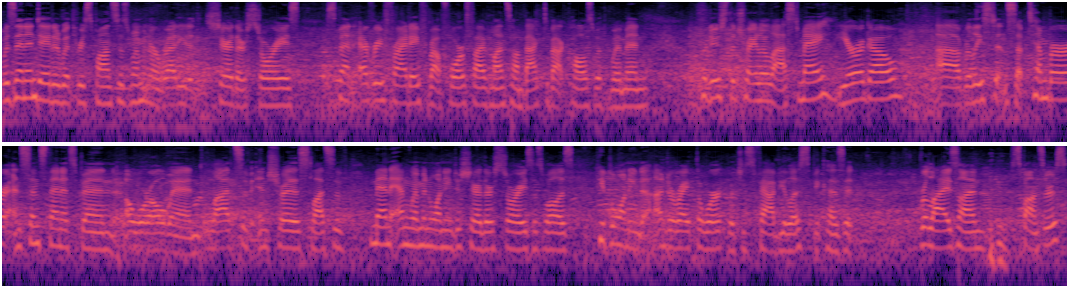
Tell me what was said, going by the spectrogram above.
was inundated with responses. Women are ready to share their stories. Spent every Friday for about four or five months on back-to-back -back calls with women. Produced the trailer last May, a year ago, uh, released it in September, and since then it's been a whirlwind. Lots of interest, lots of men and women wanting to share their stories, as well as people wanting to underwrite the work, which is fabulous because it relies on sponsors.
